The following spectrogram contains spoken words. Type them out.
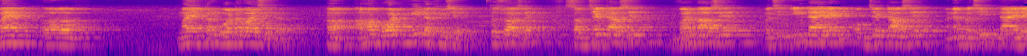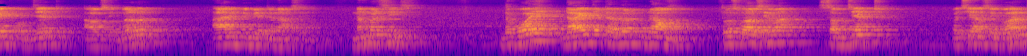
my my uncle bought a bicycle હા, આમાં બોટ મી લખ્યું છે. તો શું આવશે? સબ્જેક્ટ આવશે વર્બ આવશે, પછી ઇનડાયરેક્ટ ઓબ્જેક્ટ આવશે, અને પછી ડાયરેક્ટ ઓબ્જેક્ટ આવશે. બરોબર? આ રીતની પેટર્ન આવશે number 6 the boy dyed the turban brown તો શું આવશે એમાં? સબ્જેક્ટ પછી આવશે વર્બ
